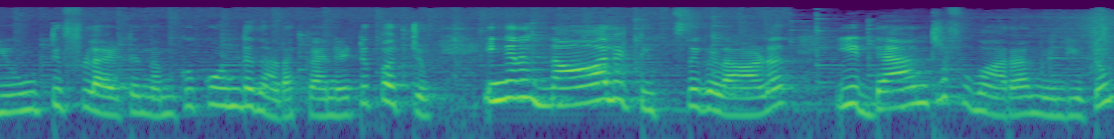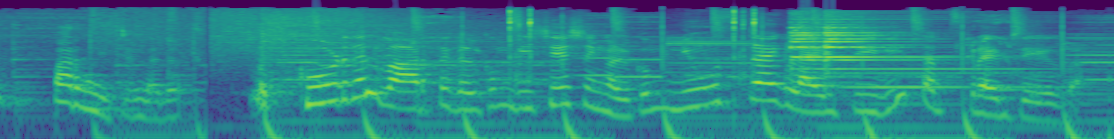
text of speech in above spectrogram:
ബ്യൂട്ടിഫുൾ ആയിട്ട് നമുക്ക് കൊണ്ടു നടക്കാനായിട്ട് പറ്റും. ഇങ്ങനെ നാല് ടിപ്സുകളാണ് ഈ ഡാൻഡ്രഫ് മാറാൻ വേണ്ടിയിട്ടും പറഞ്ഞിട്ടുള്ളത്. കൂടുതൽ വാർത്തകൾക്കും വിശേഷങ്ങൾക്കും News Tag Live T subscribe ചെയ്യുക.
